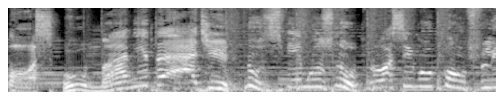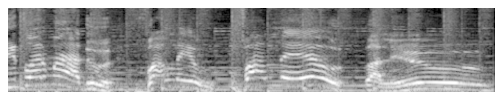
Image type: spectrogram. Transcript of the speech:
Pós-Humanidade. Nos vemos no próximo conflito armado. Valeu, valeu, valeu.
